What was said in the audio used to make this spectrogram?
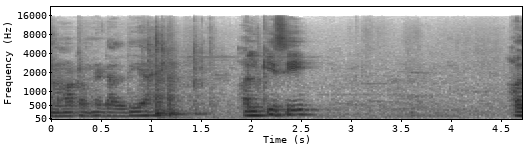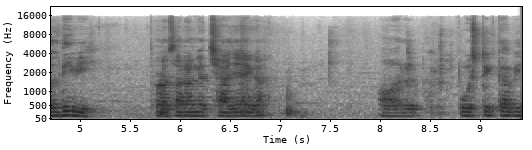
नमक हमने डाल दिया है। हल्की सी हल्दी भी, थोड़ा सा रंग अच्छा आ जाएगा और पौष्टिकता भी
